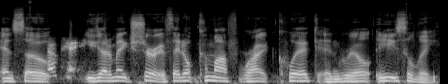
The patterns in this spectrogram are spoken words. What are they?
And so okay. you got to make sure if they don't come off right quick and real easily,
